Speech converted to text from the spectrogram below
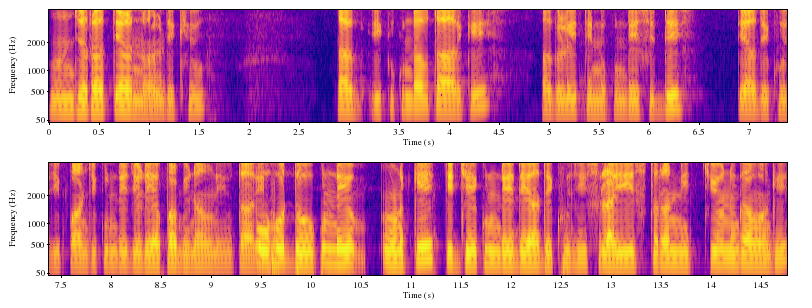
ਹੁਣ ਜਰਾ ਧਿਆਨ ਨਾਲ ਦੇਖਿਓ। ਧਾਗ ਇੱਕ ਕੁੰਡਾ ਉਤਾਰ ਕੇ ਅਗਲੇ ਤਿੰਨ ਕੁੰਡੇ ਸਿੱਧੇ ਤੇ ਆ ਦੇਖੋ ਜੀ, ਪੰਜ ਕੁੰਡੇ ਜਿਹੜੇ ਆਪਾਂ ਬਿਨਾਂ ਉਣੇ ਉਤਾਰੇ। ਉਹ ਦੋ ਕੁੰਡੇ ਉਣ ਕੇ ਤੀਜੇ ਕੁੰਡੇ ਦੇ ਆ ਦੇਖੋ ਜੀ, ਸਿਲਾਈ ਇਸ ਤਰ੍ਹਾਂ ਨੀਚੇੋਂ ਲਗਾਵਾਂਗੇ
